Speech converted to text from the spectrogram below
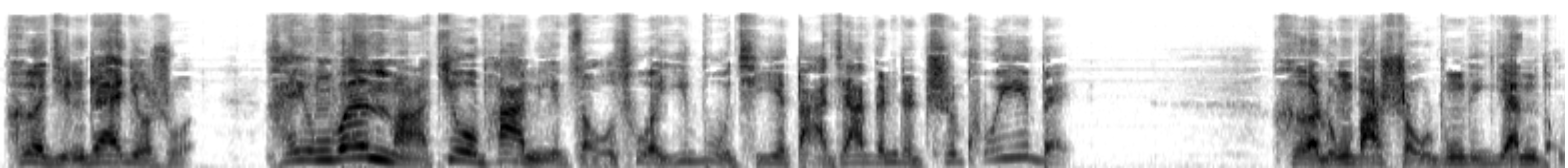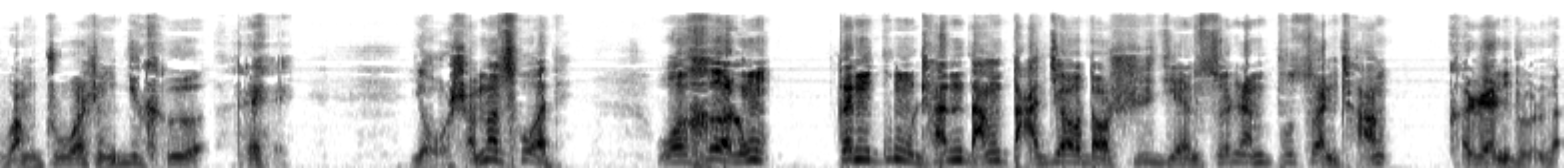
贺锦斋就说：“还用问吗？就怕你走错一步棋，大家跟着吃亏呗。贺龙把手中的烟斗往桌上一磕，嘿嘿，有什么错的？我贺龙跟共产党打交道时间虽然不算长，可认准了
